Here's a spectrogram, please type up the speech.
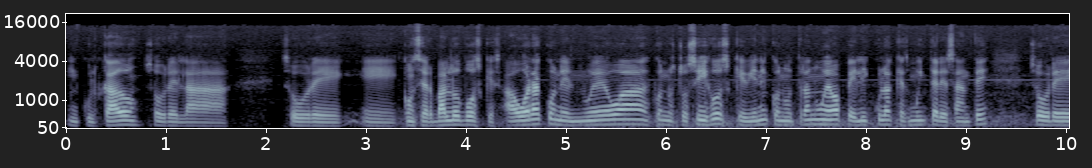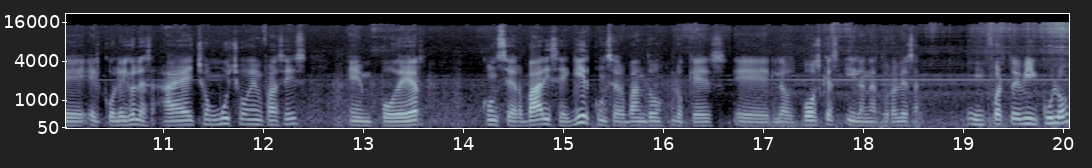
inculcado sobre, la, sobre conservar los bosques. Ahora con, el nueva, con nuestros hijos que vienen con otra nueva película que es muy interesante sobre el colegio, les ha hecho mucho énfasis en poder conservar y seguir conservando lo que es eh, los bosques y la naturaleza. Un fuerte vínculo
